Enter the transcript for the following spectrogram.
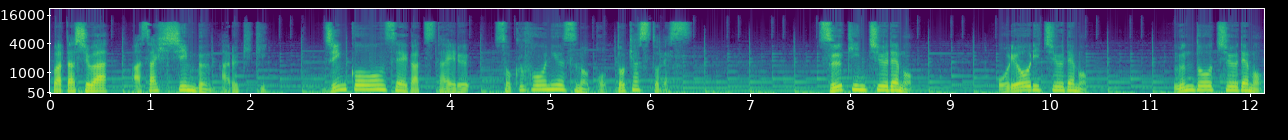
私は朝日新聞歩きき人工音声が伝える速報ニュースのポッドキャストです。通勤中でもお料理中でも運動中でも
